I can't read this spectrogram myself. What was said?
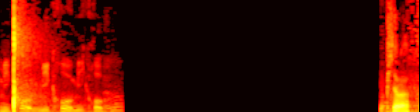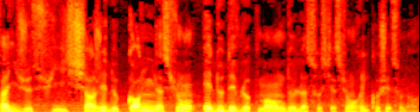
micro, micro, micro. Pierre Lafaille, je suis chargé de coordination et de développement de l'association Ricochet Sonore.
